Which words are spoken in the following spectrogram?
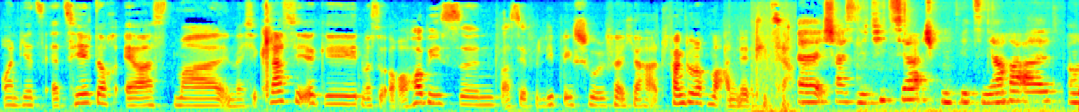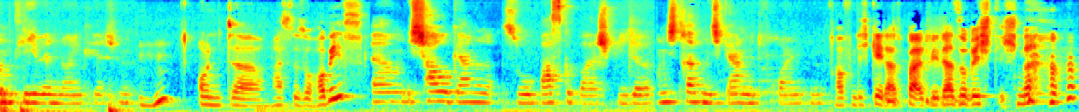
Und jetzt erzählt doch erst mal, in welche Klasse ihr geht, was so eure Hobbys sind, was ihr für Lieblingsschulfächer habt. Fang du doch mal an, Letizia. Äh, ich heiße Letizia, ich bin 14 Jahre alt und lebe in Neunkirchen. Mhm. Und äh, hast du so Hobbys? Ähm, ich schaue gerne so Basketballspiele und ich treffe mich gerne mit Freunden. Hoffentlich geht das bald wieder so richtig, ne?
